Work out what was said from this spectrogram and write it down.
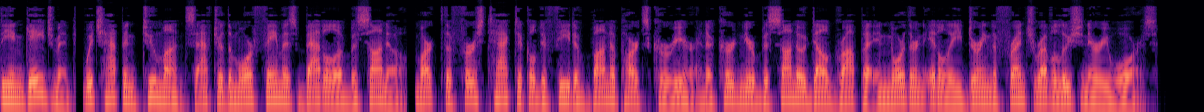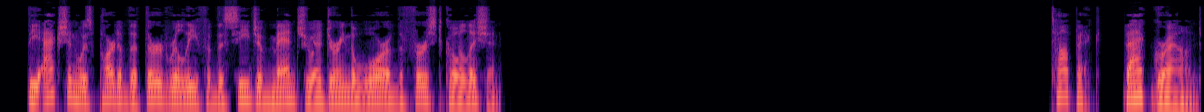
The engagement, which happened two months after the more famous Battle of Bassano, marked the first tactical defeat of Bonaparte's career and occurred near Bassano del Grappa in northern Italy during the French Revolutionary Wars. The action was part of the third relief of the Siege of Mantua during the War of the First Coalition. Background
